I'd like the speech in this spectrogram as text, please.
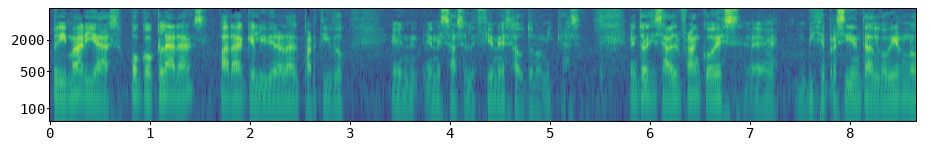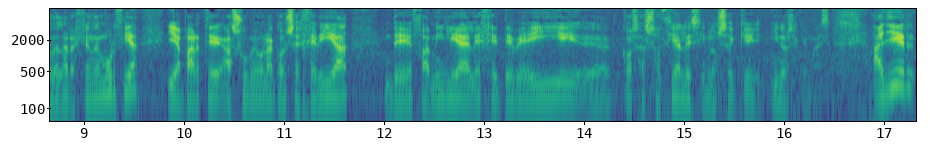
primarias poco claras para que liderara el partido en, esas elecciones autonómicas. Entonces Isabel Franco es eh, vicepresidenta del gobierno de la región de Murcia y aparte asume una consejería de familia LGTBI, eh, cosas sociales y no sé qué y no sé qué más. Ayer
